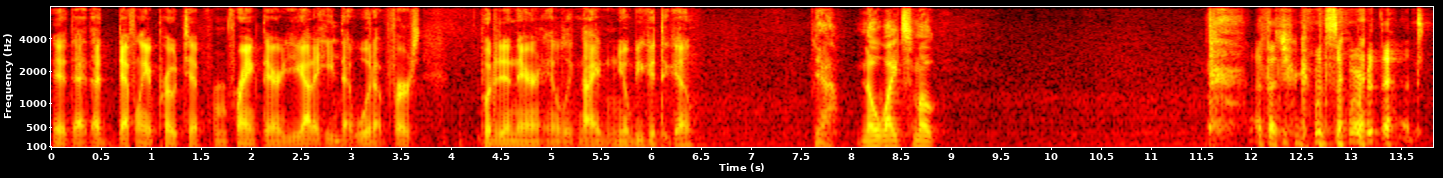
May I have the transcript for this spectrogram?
it, that, that definitely a pro tip from Frank there. You got to heat that wood up first, put it in there, it'll ignite, and you'll be good to go. Yeah. No white smoke. I thought you were going somewhere with that.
